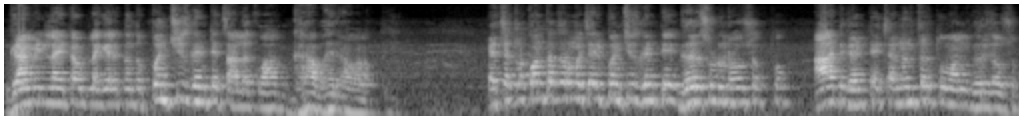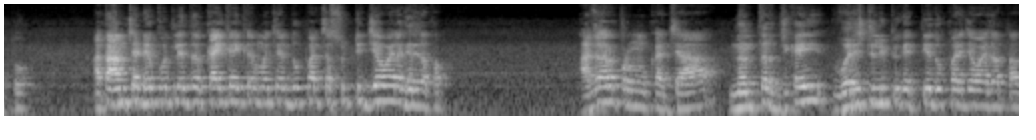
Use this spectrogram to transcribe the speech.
ग्रामीण लाइट आउटला गेल्यानंतर पंचवीस घंटे चालक वाहक घराबाहेर राहावा लागतो. याच्यातला कोणता कर्मचारी पंचवीस घंटे घर सोडून राहू शकतो? आठ घंट्याच्या नंतर तो माणूस घरी जाऊ शकतो. आता आमच्या डेपोतले तर काही काही कर्मचारी दुपारच्या सुट्टीत जेवायला घरी जातात. आगार प्रमुखाच्या नंतर जे काही वरिष्ठ लिपिक आहेत ते दुपारी जेवायला जातात.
